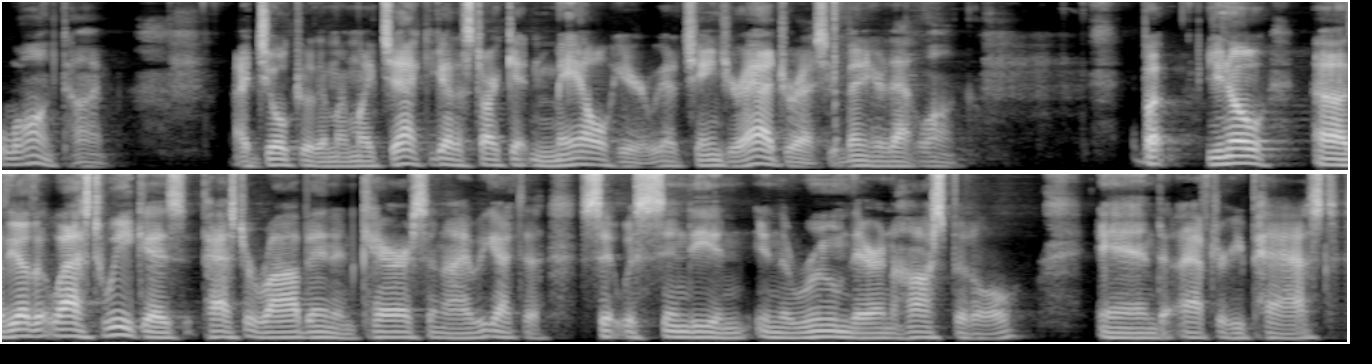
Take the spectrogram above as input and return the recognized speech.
a long time. I joked with him. I'm like, Jack, you got to start getting mail here. We got to change your address. You've been here that long. But you know, uh, the other last week, as Pastor Robin and Karis and I, we got to sit with Cindy in, in the room there in the hospital, and after he passed,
